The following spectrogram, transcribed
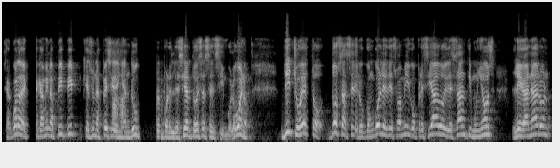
¿Se acuerda de Correcaminos Pip Pip, que es una especie de ñandú por el desierto? Ese es el símbolo. Bueno, Dicho esto, 2 a 0 con goles de su amigo Preciado y de Santi Muñoz le ganaron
